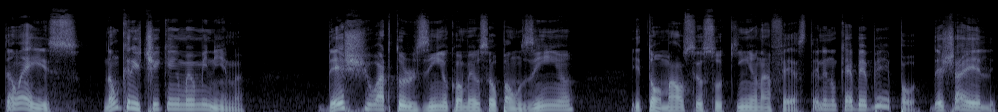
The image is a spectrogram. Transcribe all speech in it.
Então é isso. Não critiquem o meu menino. Deixe o Arthurzinho comer o seu pãozinho e tomar o seu suquinho na festa. Ele não quer beber, pô. Deixa ele.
